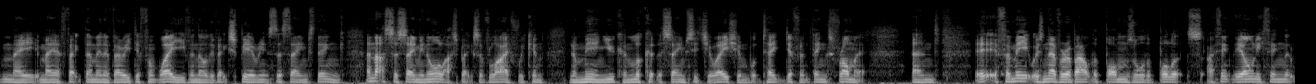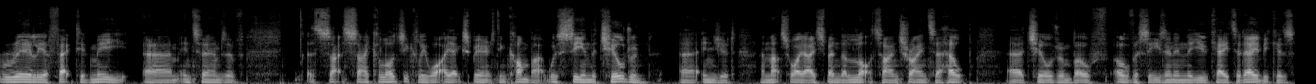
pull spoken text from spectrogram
may may affect them in a very different way, even though they've experienced the same thing. And that's the same in all aspects of life. We can, you know, me and you can look at the same situation but take different things from it. And it, for me, it was never about the bombs or the bullets. I think the only thing that really affected me um, in terms of uh, psychologically what I experienced in combat was seeing the children uh, injured, and that's why I spend a lot of time trying to help uh, children both overseas and in the UK today because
